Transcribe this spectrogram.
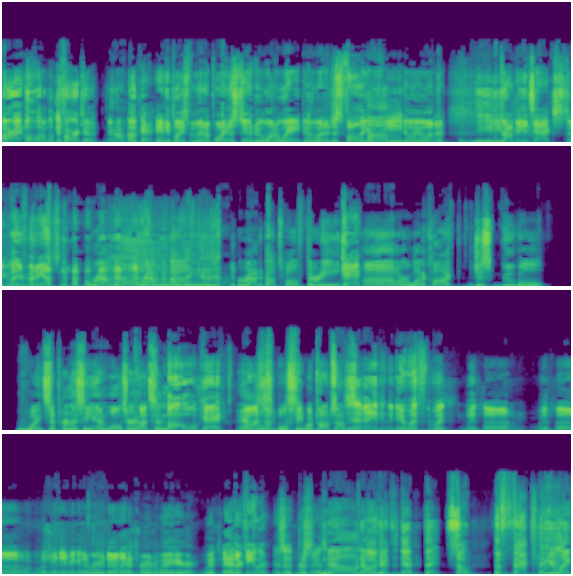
All right. Oh, I'm looking forward to it. Yeah. Okay. Any place we want to point us to? Do we want to wait? Do we want to just follow your um, feed? Do we want to drop me a text? Can let everybody else know. round round about round about twelve thirty. Okay. Uh, or one o'clock. Just Google white supremacy and Walter Hudson. Oh, okay. And awesome. we'll we'll see what pops up. Does it have anything to do with with with uh with uh, what was her name again? I wrote it down. I had to throw it away here. With Heather Keeler? Is it? Is no, no. Okay. So the fact that you're like,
